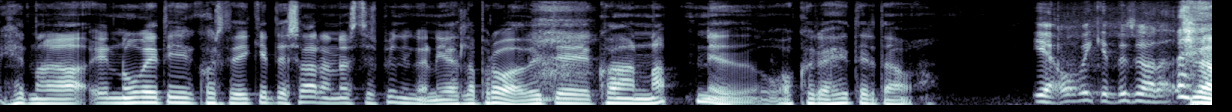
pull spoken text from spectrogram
Hérna, nú veit ég hvort þið getið svara næstu spurningun, ég ætla að prófa. Veit ég hvaða nafnið og okkur heitir þetta? Já, og við getum svarað. Já,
